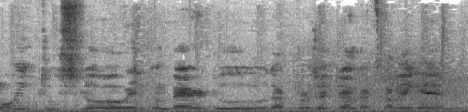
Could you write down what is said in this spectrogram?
moving too slow in compared to that projectile that's coming in.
